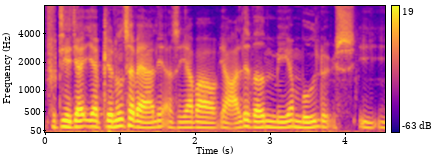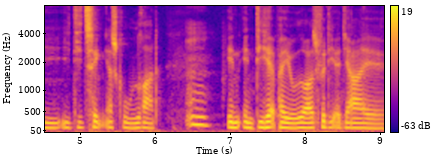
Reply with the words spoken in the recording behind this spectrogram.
Fordi at jeg, jeg bliver nødt til at være ærlig, altså jeg, var, jeg har aldrig været mere modløs i, i, i de ting, jeg skulle udrette, Mm. end, end de her perioder, også fordi at jeg, øh,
